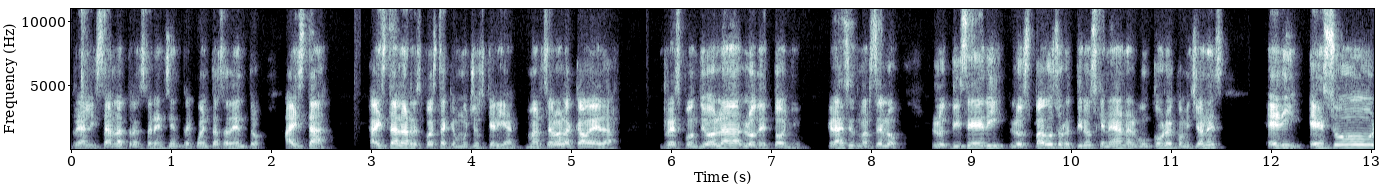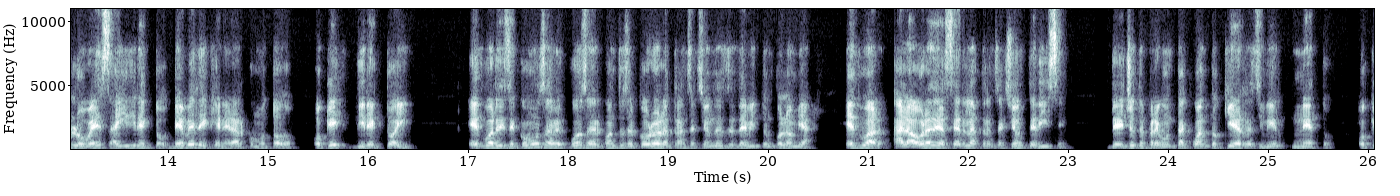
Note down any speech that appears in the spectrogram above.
realizar la transferencia entre cuentas adentro. Ahí está, ahí está la respuesta que muchos querían. Marcelo la acaba de dar. Respondió la, lo de Toño. Gracias, Marcelo. Lo, dice Eddie, ¿los pagos o retiros generan algún cobro de comisiones? Eddie, eso lo ves ahí directo. Debe de generar como todo, ¿ok? Directo ahí. Edward dice, ¿cómo puedo saber cuánto es el cobro de la transacción desde débito en Colombia? Edward, a la hora de hacer la transacción te dice, de hecho te pregunta cuánto quieres recibir neto, ¿ok?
